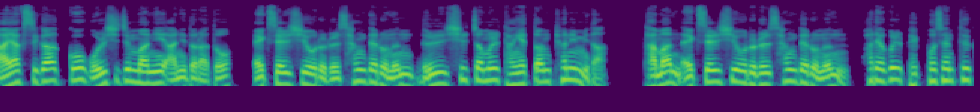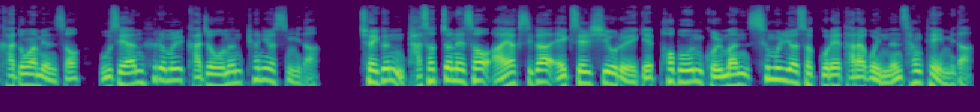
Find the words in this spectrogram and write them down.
아약스가 꼭 올 시즌만이 아니더라도 엑셀시오르를 상대로는 늘 실점을 당했던 편입니다. 다만 엑셀시오르를 상대로는 화력을 100% 가동하면서 우세한 흐름을 가져오는 편이었습니다. 최근 5전에서 아약스가 엑셀시오르에게 퍼부은 골만 26골에 달하고 있는 상태입니다.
